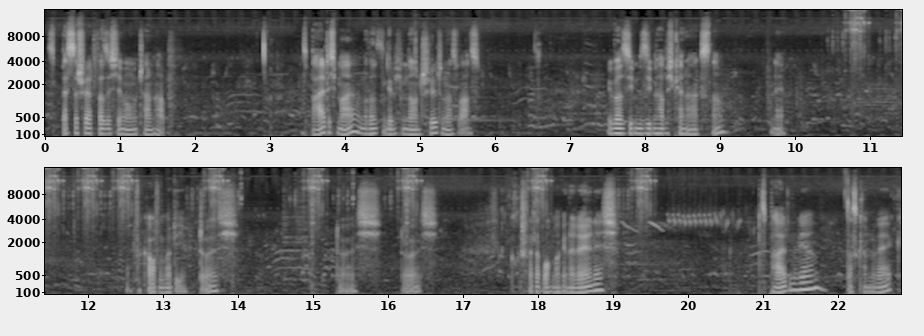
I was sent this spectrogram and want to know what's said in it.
Das beste Schwert, was ich hier momentan habe. Das behalte ich mal, ansonsten gebe ich ihm noch ein Schild und das war's. Über 7,7 habe ich keine Axt, ne? Ne. Dann verkaufen wir die. Durch. Durch. Durch. Großschwerter brauchen wir generell nicht. Das behalten wir. Das kann weg.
